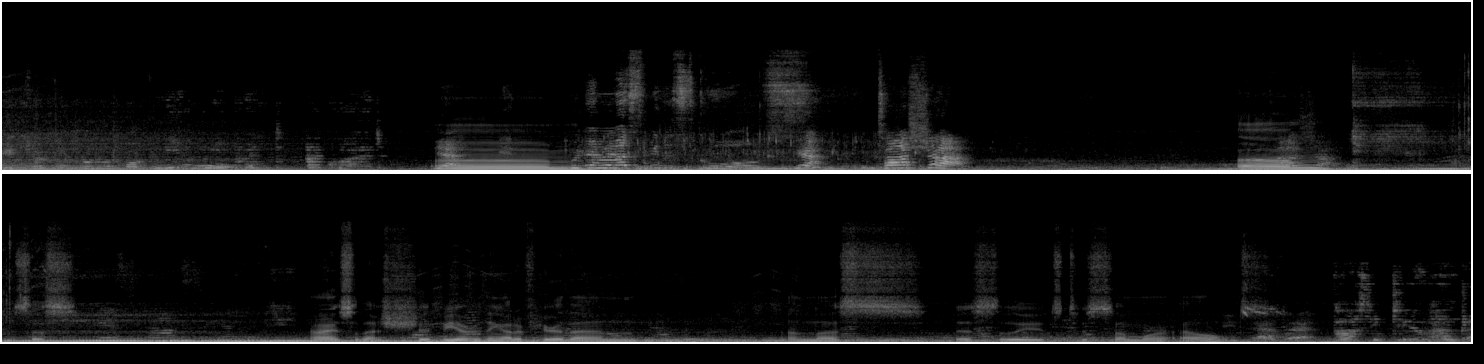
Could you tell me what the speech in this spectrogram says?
He took it from the fucking New school. blueprint acquired. Yeah. Um. It must be the schools. Yeah. Tasha. Um. What's this? Alright, so that should be everything out of here then. Unless this leads to somewhere else. Passing 200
